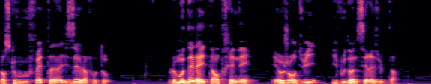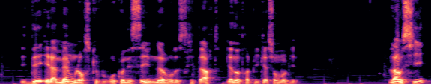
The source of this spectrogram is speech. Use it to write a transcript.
lorsque vous vous faites analyser la photo. Le modèle a été entraîné et aujourd'hui, il vous donne ses résultats. L'idée est la même lorsque vous reconnaissez une œuvre de street art via notre application mobile. Là aussi,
